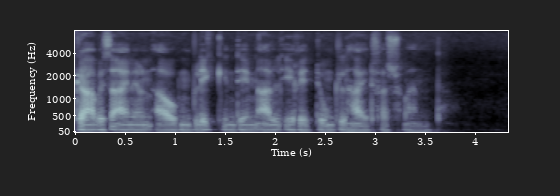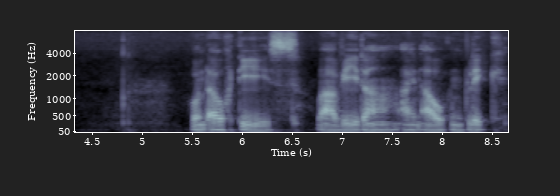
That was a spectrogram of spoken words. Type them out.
gab es einen Augenblick, in dem all ihre Dunkelheit verschwand. Und auch dies war wieder ein Augenblick,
